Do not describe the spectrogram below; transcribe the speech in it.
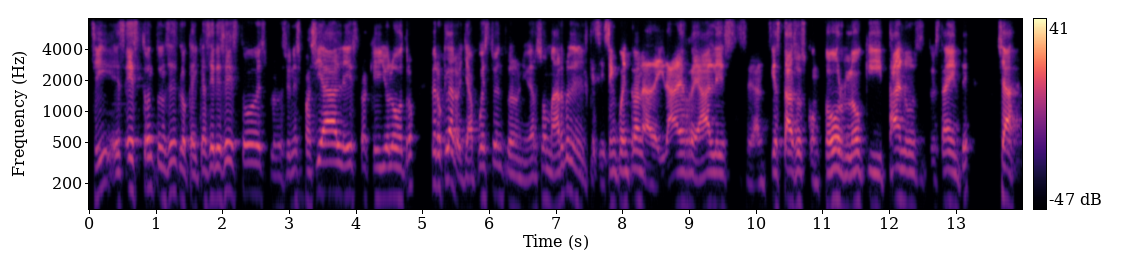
¿sí? Es esto, entonces lo que hay que hacer es esto, exploración espacial, esto, aquello, lo otro, pero claro, ya puesto dentro del universo Marvel, en el que sí se encuentran a deidades reales, se dan fiestazos con Thor, Loki, Thanos, toda esta gente, o sea,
